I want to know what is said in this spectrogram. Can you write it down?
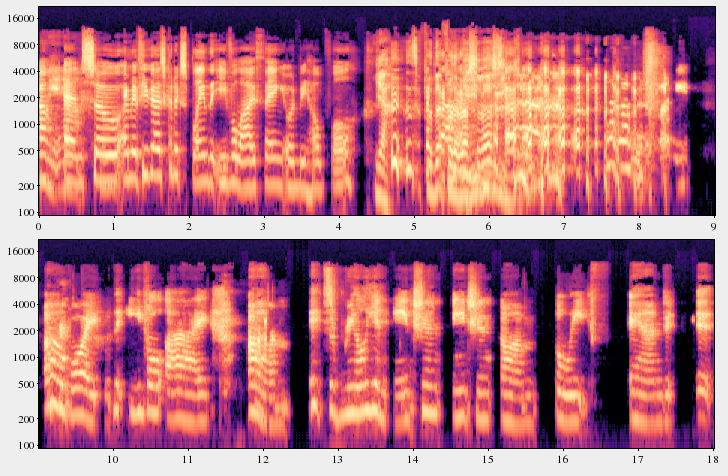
Oh yeah. And so, I mean, if you guys could explain the evil eye thing, it would be helpful. Yeah, for the for the rest of us. funny. Oh boy, the evil eye. Um, it's really an ancient, ancient um belief, and it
